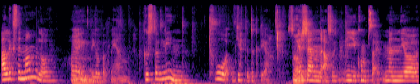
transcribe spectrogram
Alexej Mammelov har jag inte jobbat med än. Gustav Lind, två jätteduktiga. Som jag Ale- känner, alltså vi är ju kompisar. Men jag,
